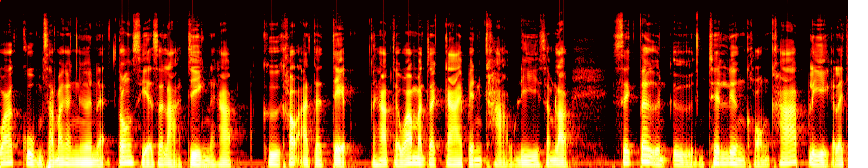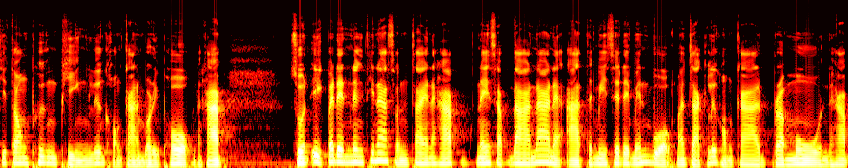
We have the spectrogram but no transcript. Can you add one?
ว่ากลุ่มสถาบันการเงินเนี่ยต้องเสียสละจริงนะครับ คือเขาอาจจะเจ็บนะครับ แต่ว่ามันจะกลายเป็นข่าวดีสำหรับsector อื่นๆ เช่นเรื่องของค้าปลีกอะไรที่ต้องพึ่งพิงเรื่องของการบริโภคนะครับส่วนอีกประเด็นหนึ่งที่น่าสนใจนะครับ ในสัปดาห์หน้าเนี่ยอาจจะมี sentiment บวกมาจากเรื่องของการประมูลนะครับ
